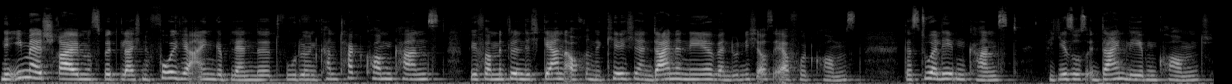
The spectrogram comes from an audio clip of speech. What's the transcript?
eine E-Mail schreiben. Es wird gleich eine Folie eingeblendet, wo du in Kontakt kommen kannst. Wir vermitteln dich gern auch in eine Kirche in deine Nähe, wenn du nicht aus Erfurt kommst, dass du erleben kannst, wie Jesus in dein Leben kommt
